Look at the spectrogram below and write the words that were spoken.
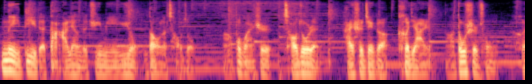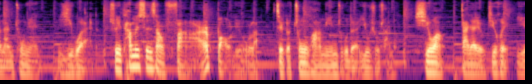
内地的大量的居民涌到了潮州，啊，不管是潮州人还是这个客家人啊，都是从河南中原移过来的，所以他们身上反而保留了这个中华民族的优秀传统。希望大家有机会也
